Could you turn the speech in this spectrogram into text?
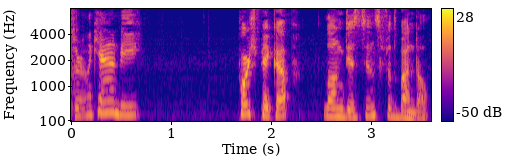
certainly can be. Porch pickup, long distance for the bundle.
